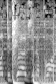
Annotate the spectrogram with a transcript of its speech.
want the drugs in the bar,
